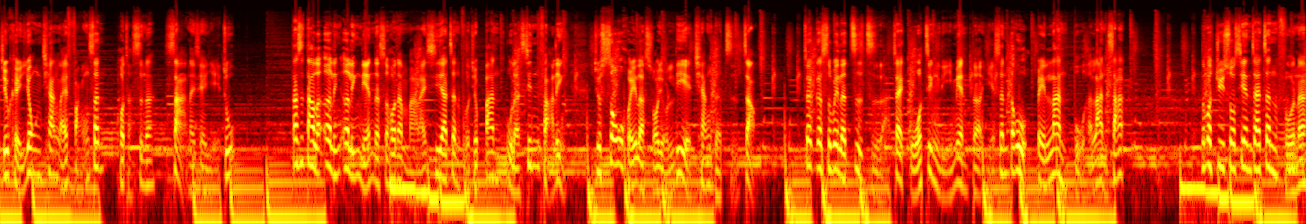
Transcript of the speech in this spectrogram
就可以用枪来防身，或者是呢杀那些野猪。但是到了二零二零年的时候呢，马来西亚政府就颁布了新法令，就收回了所有猎枪的执照。这个是为了制止啊，在国境里面的野生动物被滥捕和滥杀。那么据说现在政府呢，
